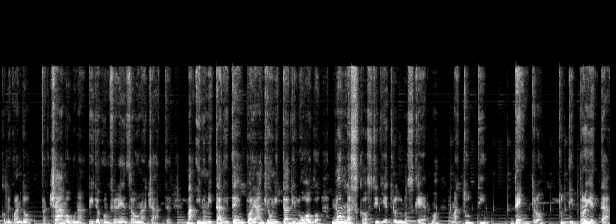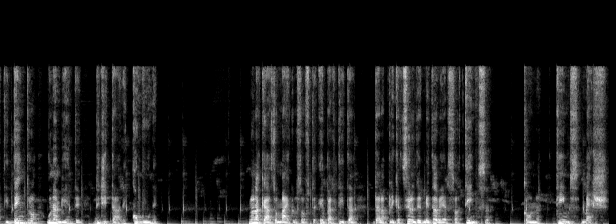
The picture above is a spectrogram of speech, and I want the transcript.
come quando facciamo una videoconferenza o una chat, ma in unità di tempo e anche unità di luogo, non nascosti dietro ad uno schermo, ma tutti dentro, tutti proiettati dentro un ambiente digitale comune. Non a caso Microsoft è partita dall'applicazione del metaverso a Teams con Teams Mesh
